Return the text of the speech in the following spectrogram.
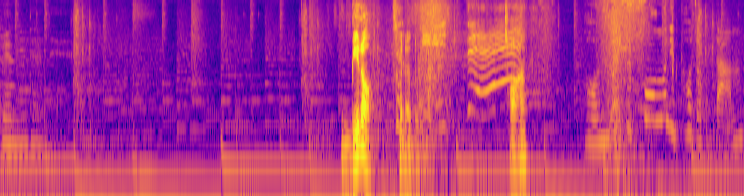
된다네. 밀어 그래도 저한 언제도 소문이 퍼졌담.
